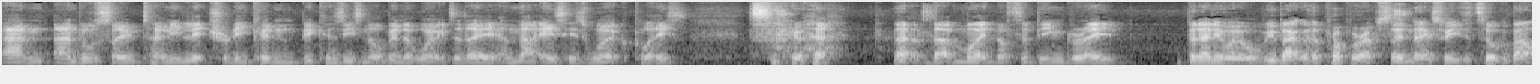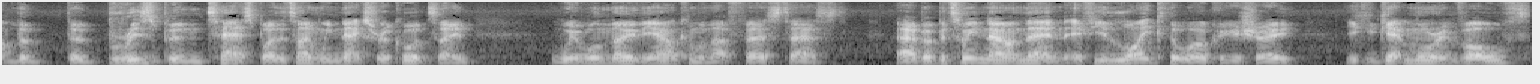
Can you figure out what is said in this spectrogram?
and and also Tony literally couldn't because he's not been at work today, and that is his workplace. So uh, that that might not have been great. But anyway, we'll be back with a proper episode next week to talk about the the Brisbane test. By the time we next record, Tone, we will know the outcome of that first test. Uh, but between now and then, if you like the World Cricket Show, you could get more involved.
